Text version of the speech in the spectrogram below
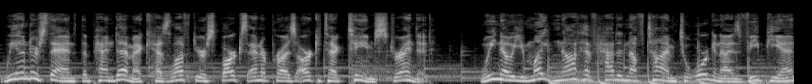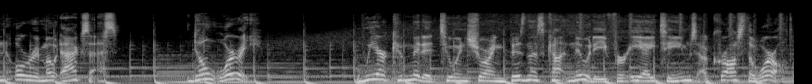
We understand the pandemic has left your Sparx Enterprise Architect team stranded. We know you might not have had enough time to organize VPN or remote access. Don't worry. We are committed to ensuring business continuity for EA teams across the world.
